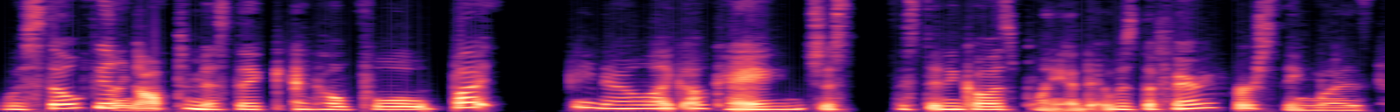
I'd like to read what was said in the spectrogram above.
was still feeling optimistic and hopeful, but you know, like, okay, just this didn't go as planned. It was the very first thing was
